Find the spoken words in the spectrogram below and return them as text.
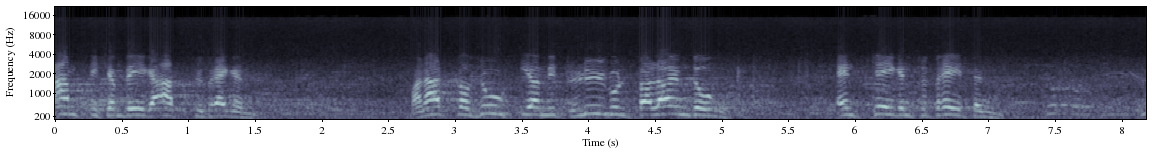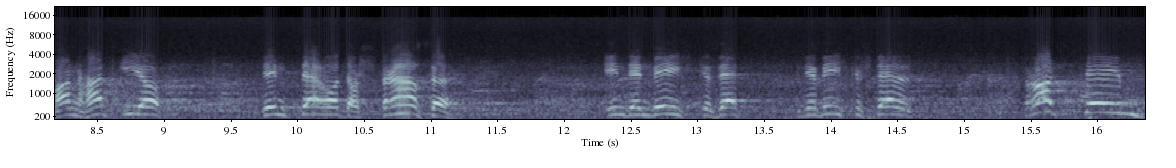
amtlichem Wege abzudrängen. Man hat versucht, ihr mit Lüge und Verleumdung entgegenzutreten. Man hat ihr den Terror der Straße in den Weg gesetzt, in den Weg gestellt. Trotzdem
